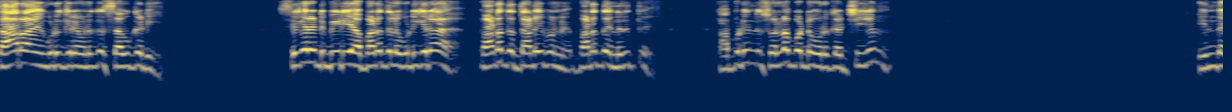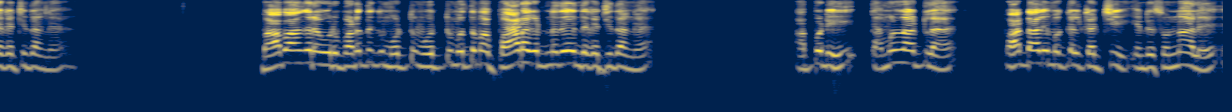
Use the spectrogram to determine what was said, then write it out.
சாராயம் குடிக்கிறவனுக்கு சவுக்கடி. சிகரெட், பீடியா படத்துல குடிக்கிற? படத்தை தடை பண்ணு. படத்தை நிறுத்து. அப்படின்னு சொல்லப்பட்ட ஒரு கட்சியும் இந்த கட்சி தாங்க. பாபாங்கிற ஒரு படத்துக்கு மொட்டு ஒட்டு மொத்தமா பாட கட்டினதே இந்த கட்சி தாங்க. அப்படி தமிழ்நாட்டுல பாட்டாளி மக்கள் கட்சி என்று சொன்னாலே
